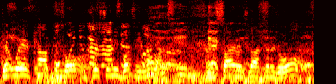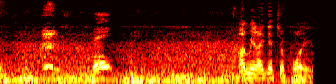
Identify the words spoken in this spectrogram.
What? That way, a cop can go you and push any rocks button he wants, and the siren's not going to go off. Well, I mean, I get your point.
